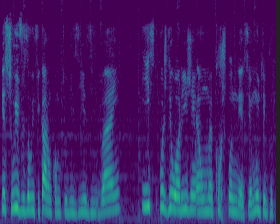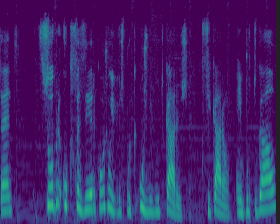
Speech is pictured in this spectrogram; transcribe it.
esses livros ali ficaram, como tu dizias e bem, e isso depois deu origem a uma correspondência muito importante sobre o que fazer com os livros, porque os bibliotecários que ficaram em Portugal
